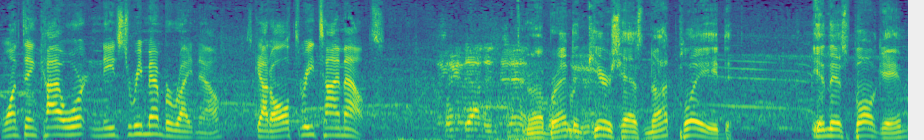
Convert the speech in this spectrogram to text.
one thing Kyle Orton needs to remember right now. He's got all three timeouts. Uh, Brandon Kirsch has not played in this ball game.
